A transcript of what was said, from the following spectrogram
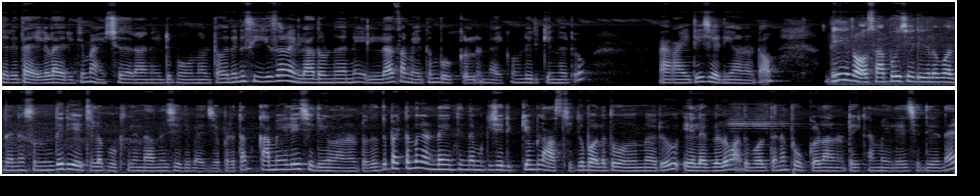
ചെറിയ തൈകളായിരിക്കും അയച്ചു തരാനായിട്ട് പോകുന്നത് കേട്ടോ. ഇതിന് സീസൺ ഇല്ലാതുകൊണ്ട് തന്നെ എല്ലാ സമയത്തും പൂക്കൾ ഉണ്ടായിക്കൊണ്ടിരിക്കുന്നൊരു വെറൈറ്റി ചെടിയാണ് കേട്ടോ. ഈ റോസാപ്പൂ ചെടികൾ പോലെ തന്നെ സുന്ദരിയായിട്ടുള്ള പൂക്കൾ ഉണ്ടാകുന്ന ചെടി പരിചയപ്പെടുത്താം. കമേലിയ ചെടികളാണ് കേട്ടോ ഇത്. പെട്ടെന്ന് കണ്ടു കഴിഞ്ഞാൽ നമുക്ക് ശരിക്കും പ്ലാസ്റ്റിക് പോലെ തോന്നുന്ന ഒരു ഇലകളും അതുപോലെ തന്നെ പൂക്കളാണ് കേട്ടോ ഈ കമേലിയ ചെടിയുടെ.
